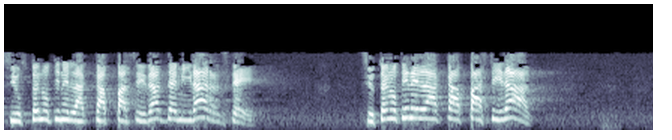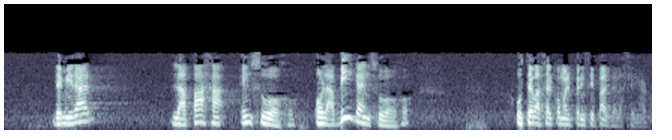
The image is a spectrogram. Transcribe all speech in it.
si usted no tiene la capacidad de mirarse si usted no tiene la capacidad de mirar la paja en su ojo o la viga en su ojo, usted va a ser como el principal de la sinagoga.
